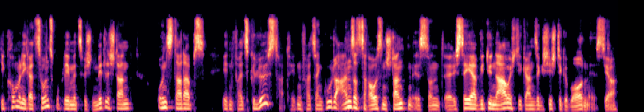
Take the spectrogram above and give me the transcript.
die Kommunikationsprobleme zwischen Mittelstand und Startups jedenfalls gelöst hat, jedenfalls ein guter Ansatz daraus entstanden ist. Und äh, ich sehe ja, wie dynamisch die ganze Geschichte geworden ist, ja.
